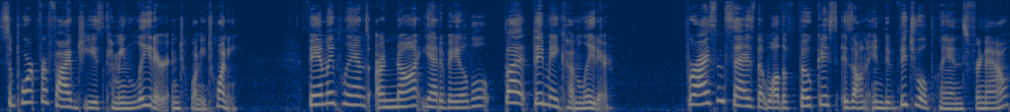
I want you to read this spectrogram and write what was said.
Support for 5G is coming later in 2020. Family plans are not yet available, but they may come later. Verizon says that while the focus is on individual plans for now,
